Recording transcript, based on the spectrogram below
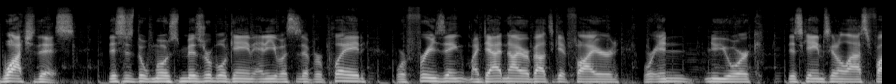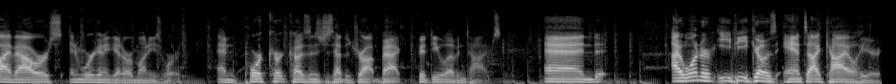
Watch this. This is the most miserable game any of us has ever played. We're freezing. My dad and I are about to get fired. We're in New York. This game's going to last five hours, and we're going to get our money's worth. And poor Kirk Cousins just had to drop back 50, 11 times. And I wonder if EB goes anti Kyle here.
